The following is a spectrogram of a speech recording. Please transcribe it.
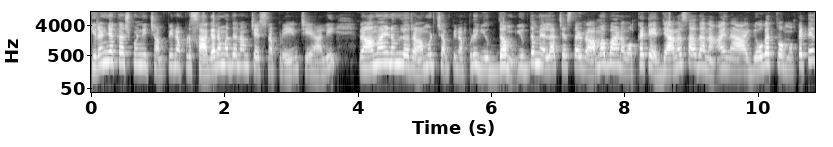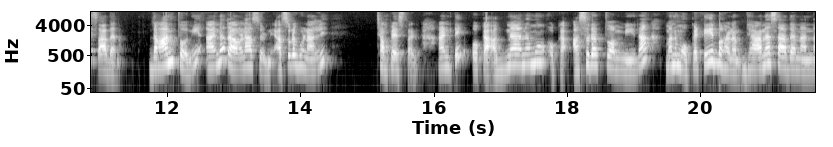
హిరణ్యకశ్ముడిని చంపినప్పుడు సాగరమదనం చేసినప్పుడు ఏం చేయాలి? రామాయణంలో రాముడు చంపినప్పుడు యుద్ధం. యుద్ధం ఎలా చేస్తాడు? రామబాణం ఒక్కటే ధ్యాన సాధన. ఆయన ఆ యోగత్వం ఒక్కటే సాధన. దాంతోని ఆయన రావణాసుడిని అసుర గుణాల్ని చంపేస్తాడు. అంటే ఒక అజ్ఞానము ఒక అసురత్వం మీద మనం ఒకటే బాణం ధ్యాన సాధన అన్న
